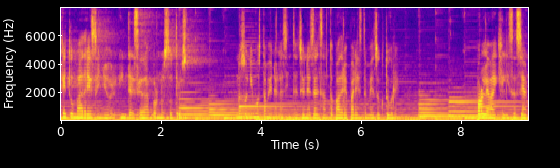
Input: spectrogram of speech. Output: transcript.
Que tu Madre, Señor, interceda por nosotros. Nos unimos también a las intenciones del Santo Padre para este mes de octubre. Por la evangelización.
